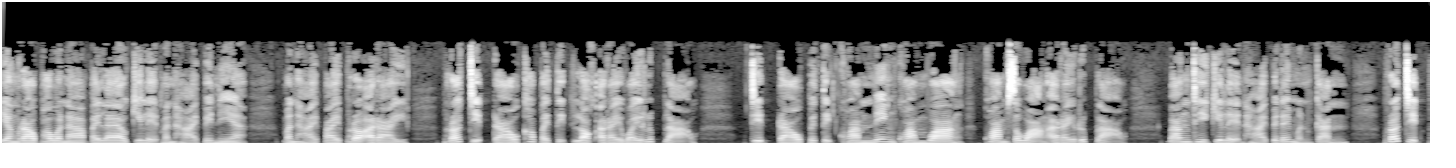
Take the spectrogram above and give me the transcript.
อย่างเราภาวนาไปแล้วกิเลสมันหายไปเนี่ย มันหายไปเพราะอะไร เพราะจิตเราเข้าไปติดล็อกอะไรไว้หรือเปล่า จิตเราไปติดความนิ่งความว่าง ความสว่างอะไรหรือเปล่า บางทีกิเลสหายไปได้เหมือนกัน เพราะจิตไป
